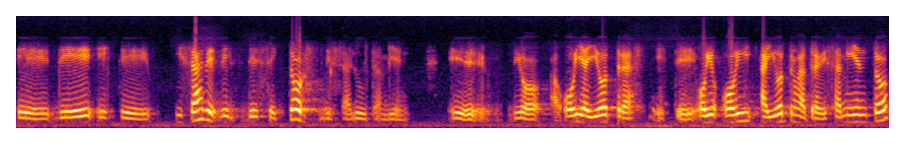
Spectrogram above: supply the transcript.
eh, de este quizás del sector de salud también. Eh, Digo, hoy hay otras, este, hoy, hoy hay otros atravesamientos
